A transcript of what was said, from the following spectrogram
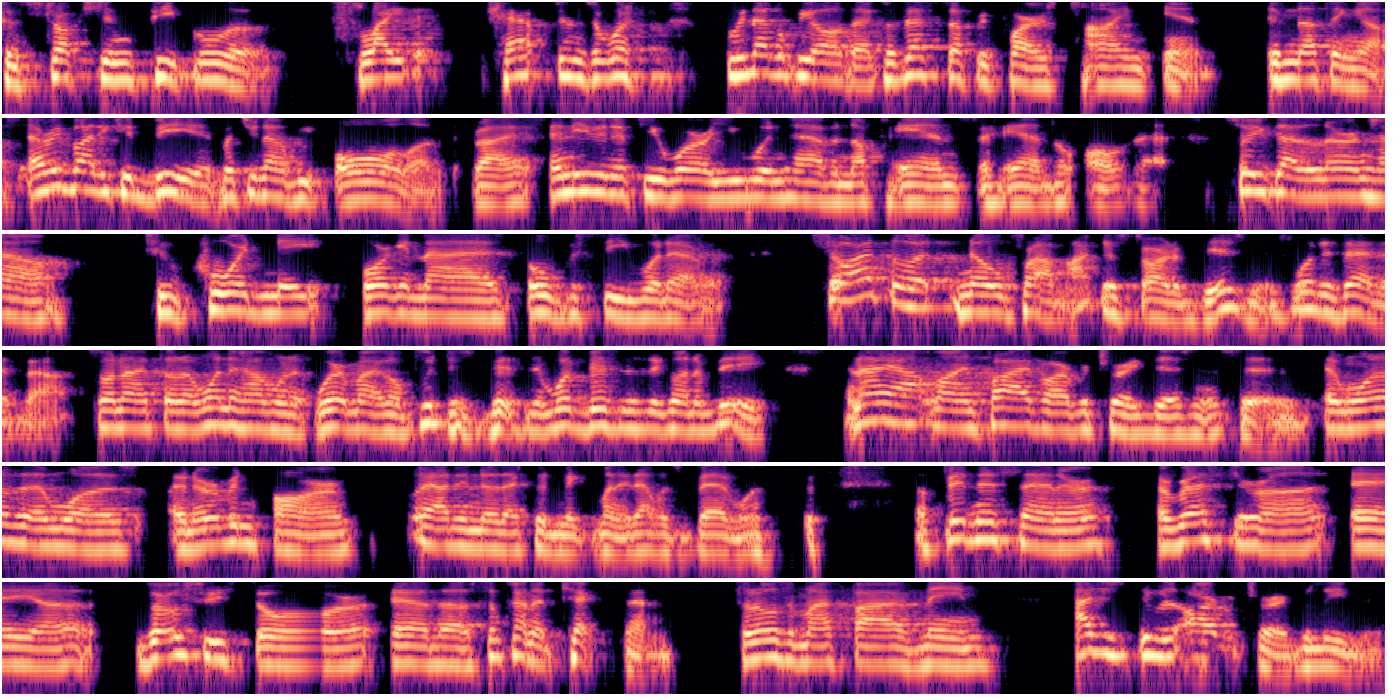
construction people, or flight captains, or what. We're not going to be all that because that stuff requires time in, if nothing else. Everybody could be it, but you're not be all of it, right? And even if you were, you wouldn't have enough hands to handle all of that. So you've got to learn how to coordinate, organize, oversee, whatever. So I thought, no problem. I can start a business. What is that about? So and I thought, I wonder how, where am I going to put this business? What business is it going to be? And I outlined five arbitrary businesses. And one of them was an urban farm. Well, I didn't know that could make money. That was a bad one. a fitness center, a restaurant, a uh, grocery store, and uh, some kind of tech center. So those are my five main. I just, it was arbitrary, believe me.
